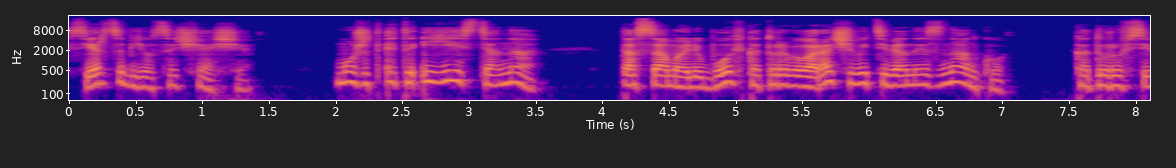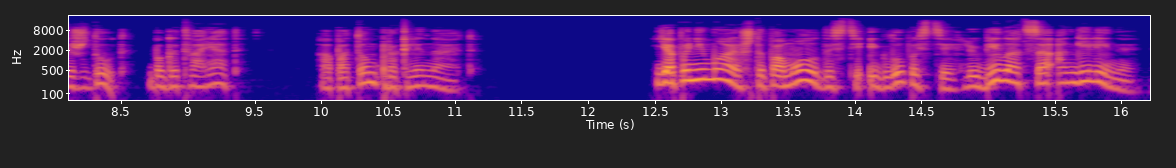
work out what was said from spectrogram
Сердце бьется чаще. Может, это и есть она. Та самая любовь, которая выворачивает тебя наизнанку, которую все ждут, боготворят, а потом проклинают. Я понимаю, что по молодости и глупости любила отца Ангелины.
